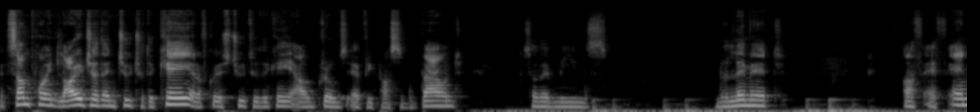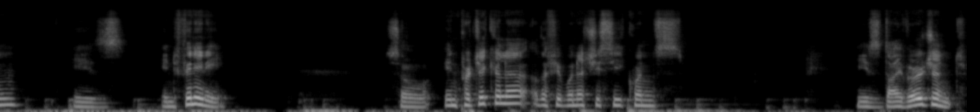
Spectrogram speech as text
at some point larger than 2 to the k, and of course 2 to the k outgrows every possible bound. So that means the limit of fn is infinity. So in particular, the Fibonacci sequence is divergent.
